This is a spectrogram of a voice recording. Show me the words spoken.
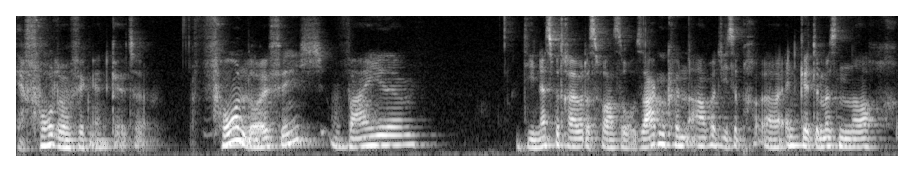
Der vorläufigen Entgelte. Vorläufig, weil die Netzbetreiber das zwar so sagen können, aber diese äh, Entgelte müssen noch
